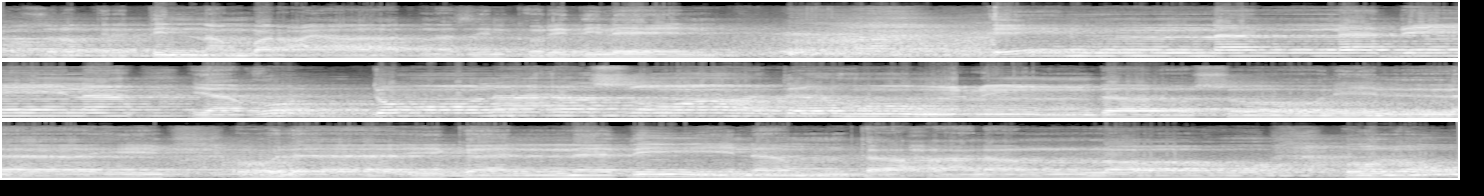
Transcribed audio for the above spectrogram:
হজরতের তিন নাম্বার আয়াত নাজিল করে দিলেন إن الذين يغضون أصواتهم عند رسول الله أولئك الذين امتحن الله قلوبهم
